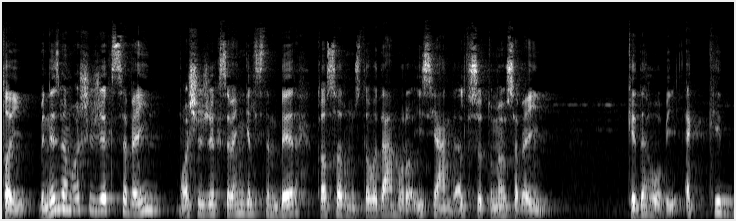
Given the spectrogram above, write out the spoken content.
طيب بالنسبة لمؤشر EGX 70 مؤشر EGX 70 جلسة امبارح كسر مستوى دعمه الرئيسي عند 1670 كده هو بيأكد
